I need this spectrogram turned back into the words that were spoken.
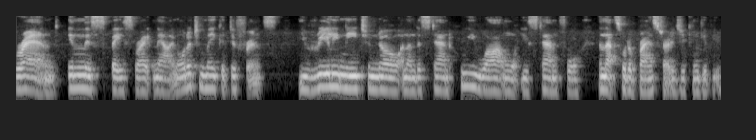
brand in this space right now, in order to make a difference, you really need to know and understand who you are and what you stand for. And that's what a brand strategy can give you.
